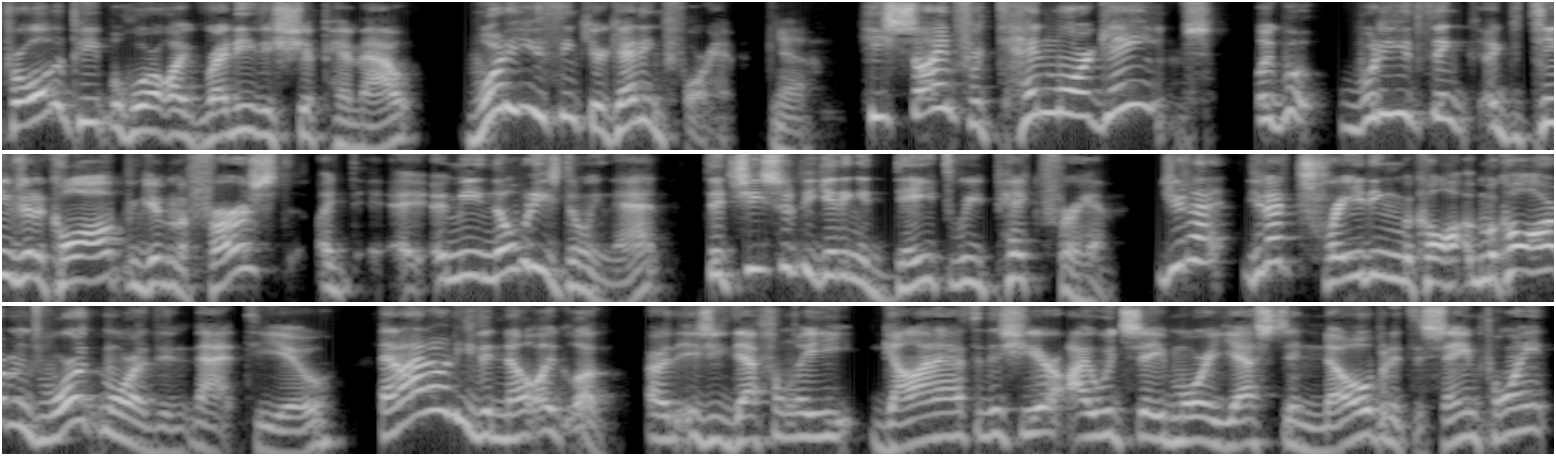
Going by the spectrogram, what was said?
for all the people who are like ready to ship him out, what do you think you're getting for him? Yeah. He signed for ten more games. Like, what? What do you think? Like, the team's going to call up and give him a first? Like, I- I mean, nobody's doing that. The Chiefs would be getting a day three pick for him. You're not. You're not trading Mecole. Mecole Hardman's worth more than that to you. And I don't even know. Like, look, are, is he definitely gone after this year? I would say more yes than no. But at the same point,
